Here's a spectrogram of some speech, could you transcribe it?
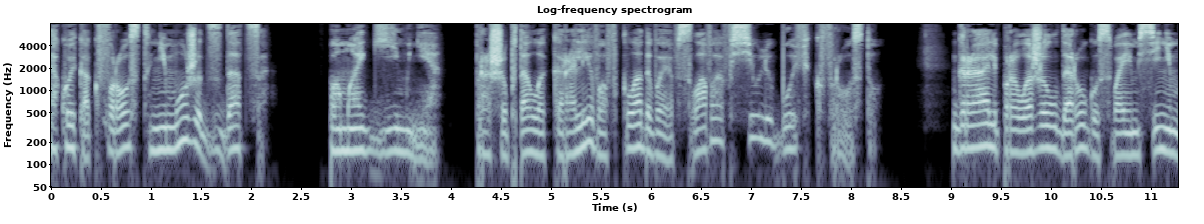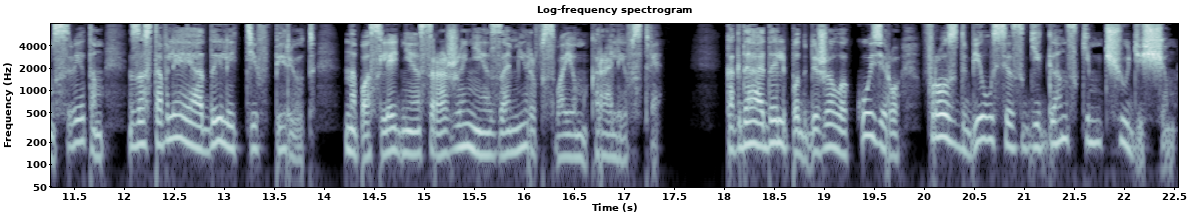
Такой, как Фрост, не может сдаться. «Помоги мне», — прошептала королева, вкладывая в слова всю любовь к Фросту. Грааль проложил дорогу своим синим светом, заставляя Адель идти вперед на последнее сражение за мир в своем королевстве. Когда Адель подбежала к озеру, Фрост бился с гигантским чудищем.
